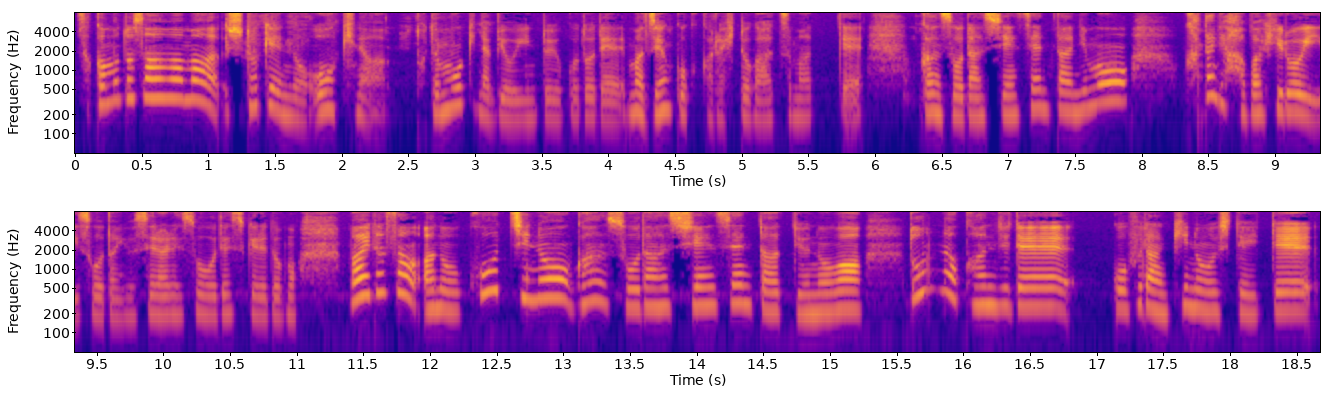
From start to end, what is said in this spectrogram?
坂本さんはまあ、首都圏の大きな、とても大きな病院ということで、まあ、全国から人が集まって、がん相談支援センターにも、かなり幅広い相談寄せられそうですけれども、前田さん、あの、高知のがん相談支援センターっていうのは、どんな感じでこう普段機能していて、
